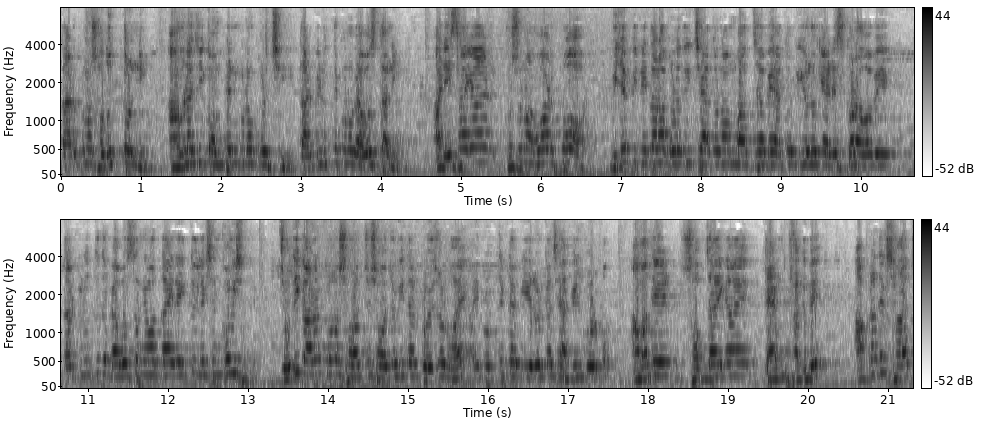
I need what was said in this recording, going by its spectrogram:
তার কোনো সদুত্তর নেই। আমরা যে কমপ্লেনগুলো করছি, তার বিরুদ্ধে কোনো ব্যবস্থা নেই। আর এসআইআর ঘোষণা হওয়ার পর বিজেপি নেতারা বলে দিচ্ছে, এত নাম বাদ যাবে, এত বিএলওকে অ্যারেস্ট করা হবে। তার বিরুদ্ধে তো ব্যবস্থা নেওয়ার দায় দায়িত্ব ইলেকশন কমিশনের যদি কারোর কোনো সাহায্য সহযোগিতার প্রয়োজন হয়, আমি প্রত্যেকটা বিএলওর কাছে অ্যাপিল করব। আমাদের সব জায়গায় ক্যাম্প থাকবে। আপনাদের সাহায্য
